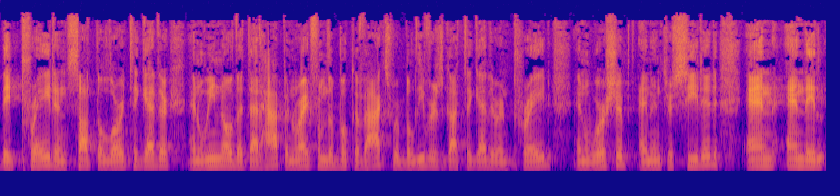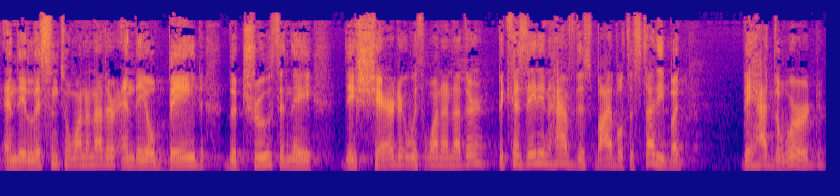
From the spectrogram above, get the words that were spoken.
They prayed and sought the Lord together, and we know that that happened right from the book of Acts, where believers got together and prayed and worshiped and interceded, and, and, they, and they listened to one another, and they obeyed the truth, and they, they shared it with one another, because they didn't have this Bible to study, but they had the Word.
